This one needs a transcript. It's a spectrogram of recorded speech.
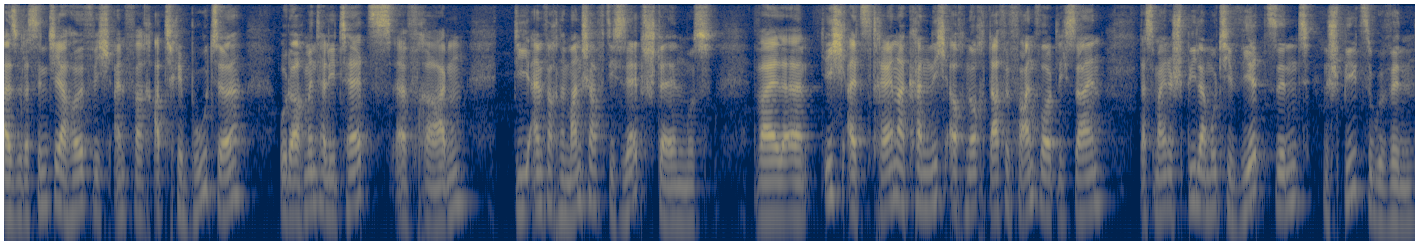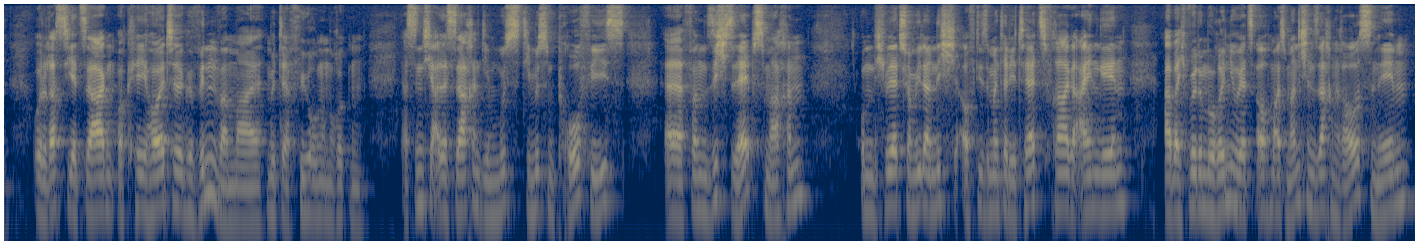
Also das sind ja häufig einfach Attribute oder auch Mentalitätsfragen, die einfach eine Mannschaft sich selbst stellen muss. Weil äh, ich als Trainer kann nicht auch noch dafür verantwortlich sein, dass meine Spieler motiviert sind, ein Spiel zu gewinnen. Oder dass sie jetzt sagen, okay, heute gewinnen wir mal mit der Führung im Rücken. Das sind ja alles Sachen, die, muss, die müssen Profis äh, von sich selbst machen. Und ich will jetzt schon wieder nicht auf diese Mentalitätsfrage eingehen, aber ich würde Mourinho jetzt auch mal aus manchen Sachen rausnehmen,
